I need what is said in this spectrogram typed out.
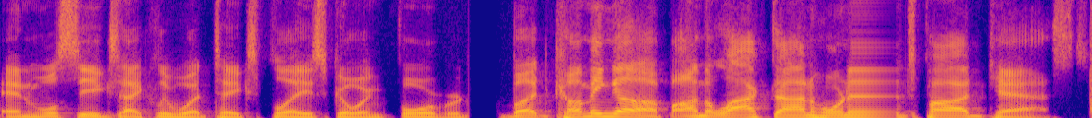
And we'll see exactly what takes place going forward. But coming up on the Locked On Hornets podcast.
